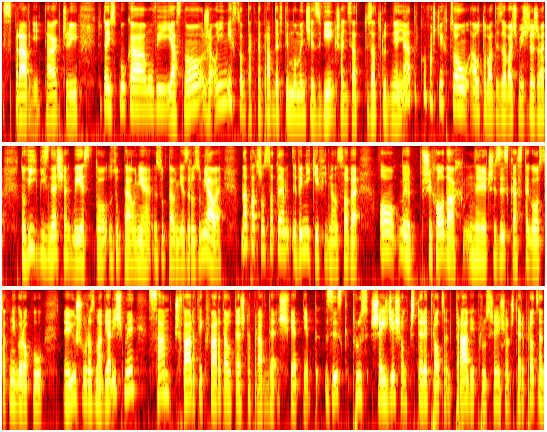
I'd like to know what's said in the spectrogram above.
sprawniej, tak? Czyli tutaj spółka spółka mówi jasno, że oni nie chcą tak naprawdę w tym momencie zwiększać zatrudnienia, tylko właśnie chcą automatyzować. Myślę, że no w ich biznesie jakby jest to zupełnie, zupełnie zrozumiałe. No a patrząc na te wyniki finansowe, o y, przychodach y, czy zyskach z tego ostatniego roku y, już rozmawialiśmy. Sam czwarty kwartał też naprawdę świetnie. Zysk plus 64%, prawie plus 64%,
